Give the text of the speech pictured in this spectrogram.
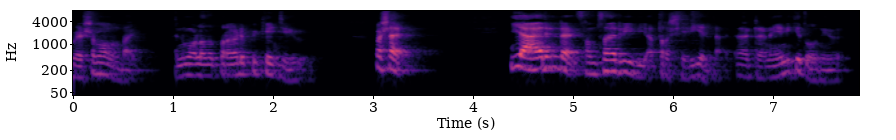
വിഷമമുണ്ടായി. അനുമോൾ അത് പ്രകടിപ്പിക്കുകയും ചെയ്തു. പക്ഷേ ഈ ആര്യന്റെ സംസാര രീതി അത്ര ശരിയല്ല ആയിട്ടാണ് എനിക്ക് തോന്നിയത്.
